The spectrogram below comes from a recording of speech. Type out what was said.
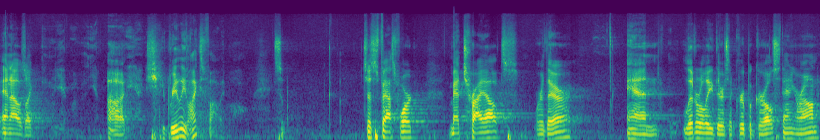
And I was like, uh, she really likes volleyball. So just fast forward, met tryouts, we're there, and literally there's a group of girls standing around,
